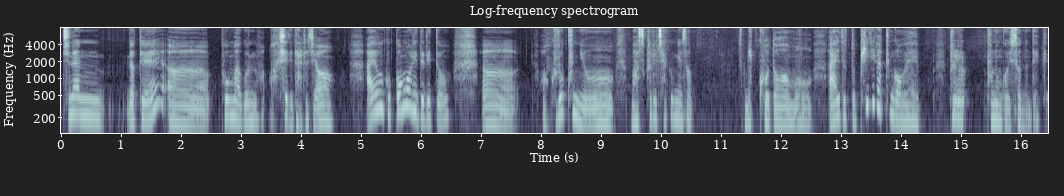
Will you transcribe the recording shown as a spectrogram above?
지난 몇 해, 어, 봄하고는 확실히 다르죠. 아유, 그 꼬머리들이 또, 어, 어, 그렇군요. 마스크를 착용해서 리코더 뭐 아이들 또 피리 같은 거왜불 부는 거 있었는데 그,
